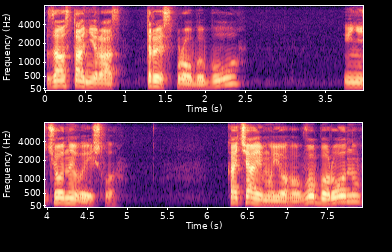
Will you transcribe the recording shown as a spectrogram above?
За останній раз три спроби було і нічого не вийшло. Качаємо його в оборону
